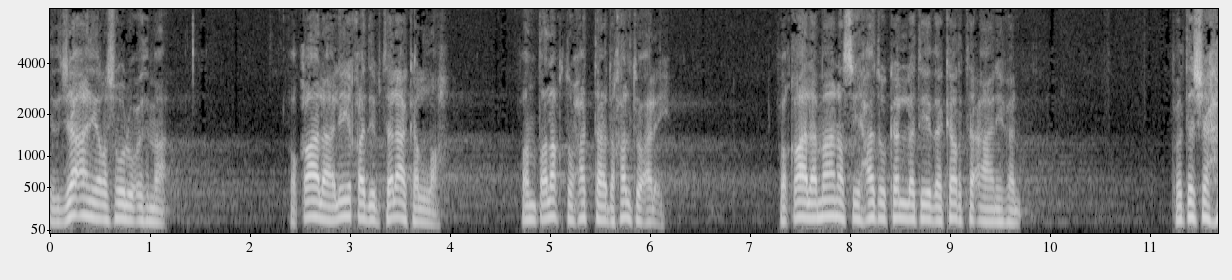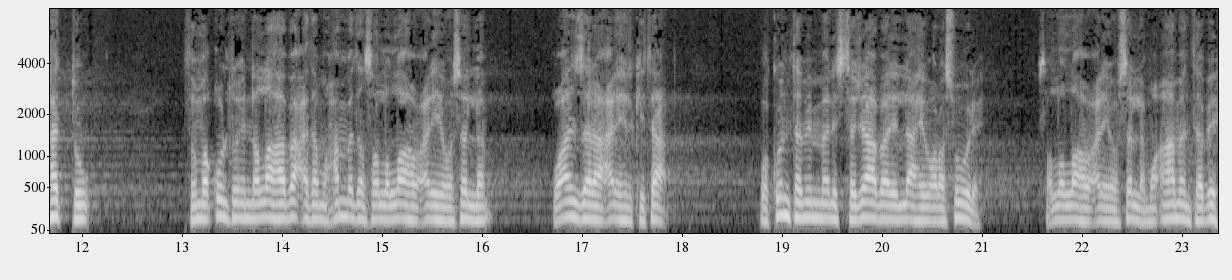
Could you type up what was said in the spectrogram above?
إذ جاءني رسول عثمان فقال لي قد ابتلاك الله فانطلقت حتى دخلت عليه. فقال ما نصيحتك التي ذكرت انفا؟ فتشهدت ثم قلت إن الله بعث محمدا صلى الله عليه وسلم وأنزل عليه الكتاب. وكنت ممن استجاب لله ورسوله صلى الله عليه وسلم وآمنت به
